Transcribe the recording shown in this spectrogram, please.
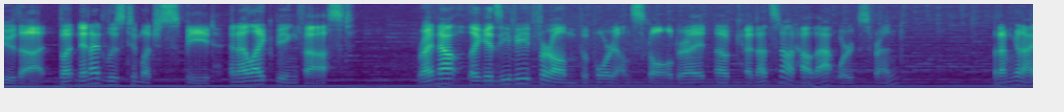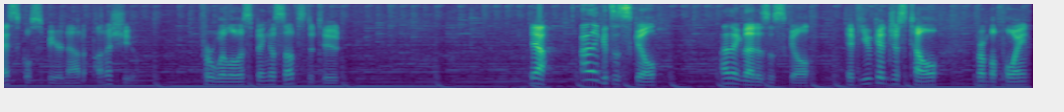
do that. But then I'd lose too much speed, and I like being fast. Right now, like, it's EV'd for, um, Vaporeon Scald, right? Okay, that's not how that works, friend. But I'm gonna Icicle Spear now to punish you. For Will-O-Wisp being a substitute. Yeah, I think it's a skill. I think that is a skill. If you could just tell from a point...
